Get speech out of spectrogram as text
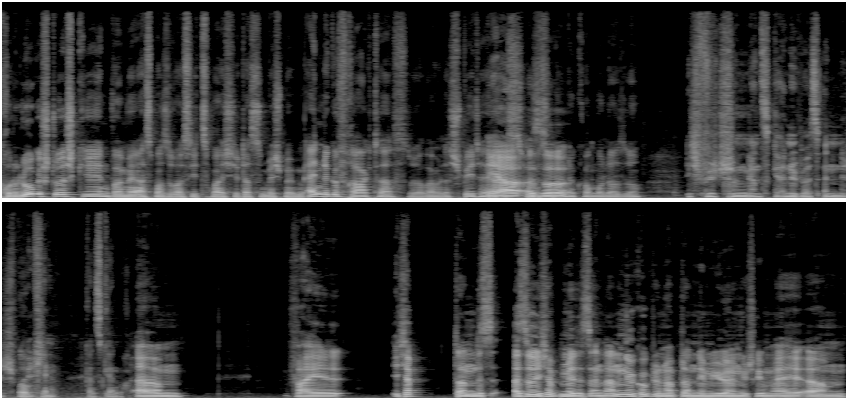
chronologisch durchgehen? Wollen wir erstmal sowas wie zum Beispiel, dass du mich mit dem Ende gefragt hast? Oder wollen wir das später ja, erst, also, Ende kommen oder so? Ich würde schon ganz gerne über das Ende sprechen. Okay, ganz gerne machen. Ähm, weil ich habe dann das, also ich habe mir das Ende angeguckt und habe dann dem Julian geschrieben, ey, ähm,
